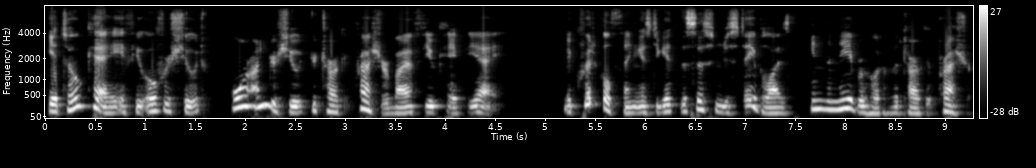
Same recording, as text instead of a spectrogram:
It's okay if you overshoot or undershoot your target pressure by a few kPa. The critical thing is to get the system to stabilize in the neighborhood of the target pressure.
